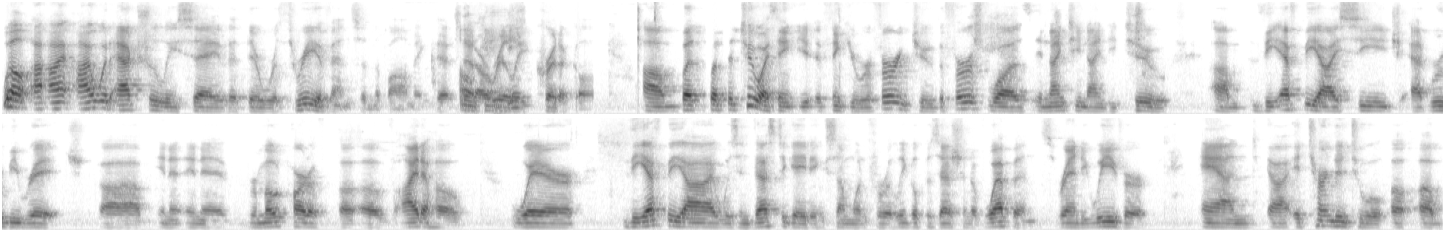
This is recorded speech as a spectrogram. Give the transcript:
Well, I, I would actually say that there were three events in the bombing that, that okay. are really critical. Um, but but the two I think you think you're referring to. The first was in 1992, um, the FBI siege at Ruby Ridge uh, in, a, in a remote part of, of Idaho, where the FBI was investigating someone for illegal possession of weapons, Randy Weaver, and uh, it turned into a, a,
